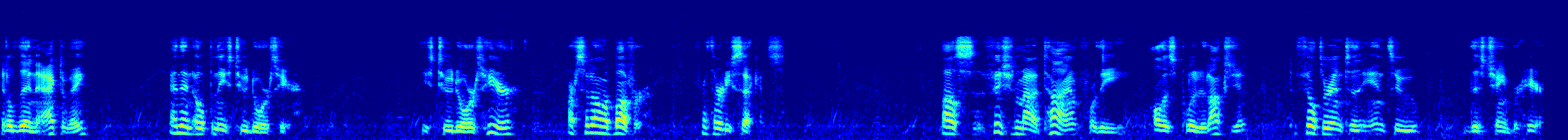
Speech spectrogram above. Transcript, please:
it'll then activate and then open these two doors here. These two doors here are set on a buffer for 30 seconds. Allows sufficient amount of time for the all this polluted oxygen to filter into, the into this chamber here.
